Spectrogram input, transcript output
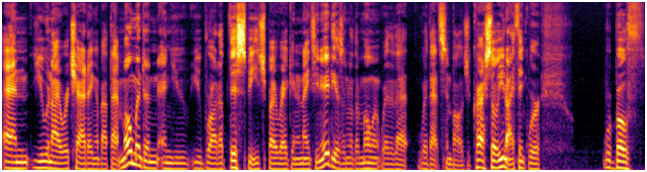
And you and I were chatting about that moment and, and you you brought up this speech by Reagan in 1980 as another moment where that where that symbology crashed. So, you know, I think we're we're both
